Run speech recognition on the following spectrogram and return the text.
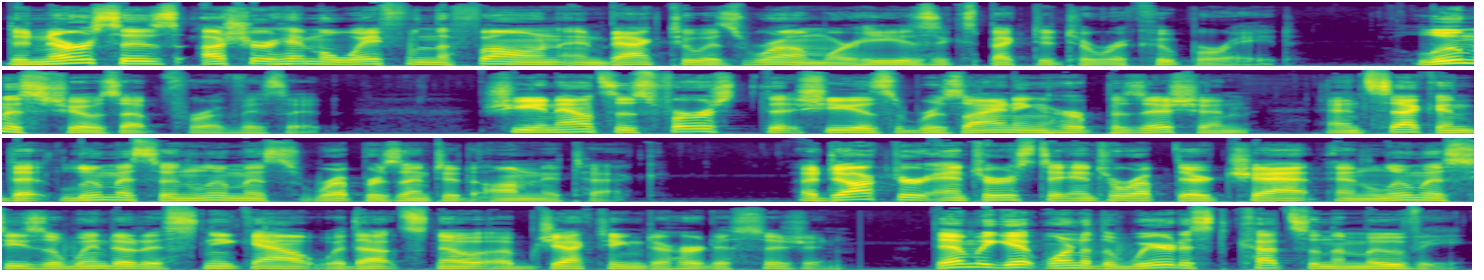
The nurses usher him away from the phone and back to his room where he is expected to recuperate. Loomis shows up for a visit. She announces first that she is resigning her position, and second that Loomis and Loomis represented Omnitech. A doctor enters to interrupt their chat, and Loomis sees a window to sneak out without Snow objecting to her decision. Then we get one of the weirdest cuts in the movie.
